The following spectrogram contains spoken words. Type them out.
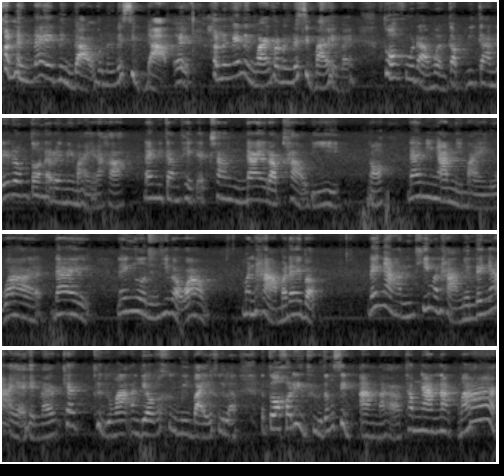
คนหนึ่งได้หนึ่งดาว คนหนึ่งได้สิบดาบ เอ้ย คนหนึ่งได้หนึ่งไม้ คนหนึ่งได้สิบไม้ เห็นไหม ตัวคุณอะเหมือนกับมีการได้เริ่มต้นอะไรใหม่ๆนะคะ ได้มีการ take action ได้รับข่าวดี เนาะได้มีงานใหม่ ๆ หรือว่าได้ได้เงินที่แบบว่ามันหามาได้แบบได้งานที่มันหาเงินได้ง่ายอะเห็นไหมแค่ถือมาอันเดียวก็คือมีใบก็คือแล้วตัวเขาดิถือตั้งสิบอันนะคะทำงานหนักมาก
